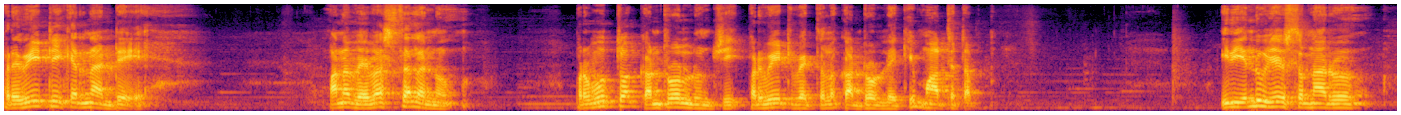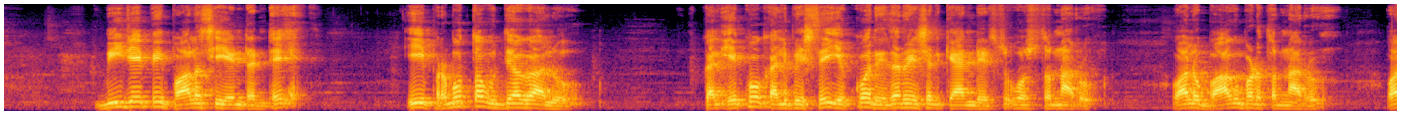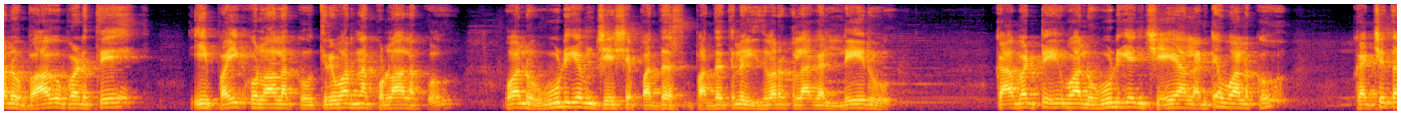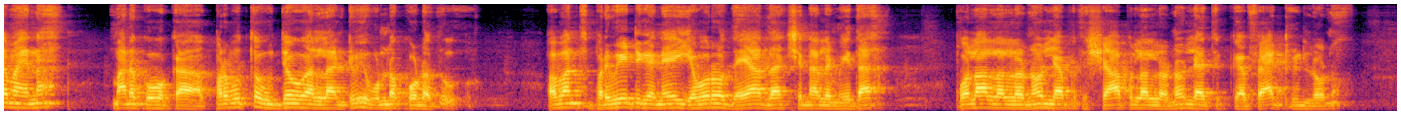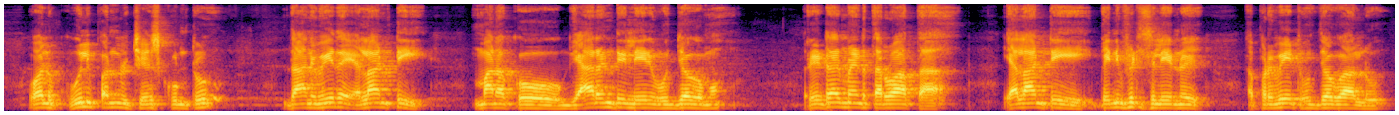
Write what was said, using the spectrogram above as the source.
ప్రైవేటీకరణ అంటే మన వ్యవస్థలను ప్రభుత్వ కంట్రోల్ నుంచి ప్రైవేట్ వ్యక్తుల కంట్రోల్లోకి మార్చటం. ఇది ఎందుకు చేస్తున్నారు? బీజేపీ పాలసీ ఏంటంటే ఈ ప్రభుత్వ ఉద్యోగాలు కల్ ఎక్కువ కల్పిస్తే ఎక్కువ రిజర్వేషన్ క్యాండిడేట్స్ వస్తున్నారు. వాళ్ళు బాగుపడుతున్నారు. వాళ్ళు బాగుపడితే ఈ పై కులాలకు త్రివర్ణ కులాలకు వాళ్ళు ఊడియం చేసే పద్ధ పద్ధతిలో ఇదివరకులాగా లేరు. కాబట్టి వాళ్ళు ఊడియం చేయాలంటే వాళ్ళకు ఖచ్చితమైన మనకు ఒక ప్రభుత్వ ఉద్యోగాలు లాంటివి ఉండకూడదు. అవంత ప్రైవేటుగానే ఎవరో దయాదాక్షిణ్యాల మీద పొలాలలోనో లేకపోతే షాపులలోనో లేకపోతే ఫ్యాక్టరీల్లోనో వాళ్ళు కూలి పనులు చేసుకుంటూ దాని మీద ఎలాంటి మనకు గ్యారంటీ లేని ఉద్యోగము రిటైర్మెంట్ తర్వాత ఎలాంటి బెనిఫిట్స్ లేని ప్రైవేట్ ఉద్యోగాలు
